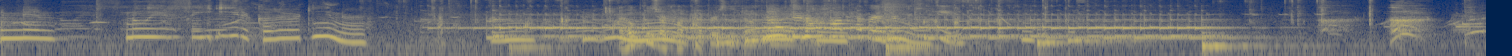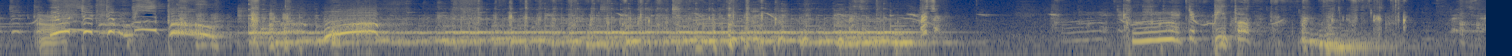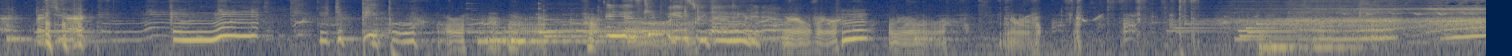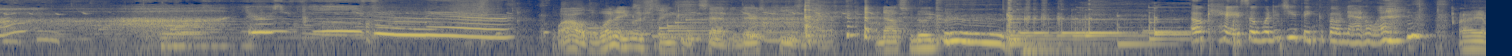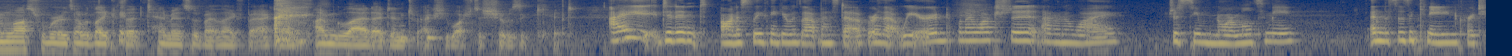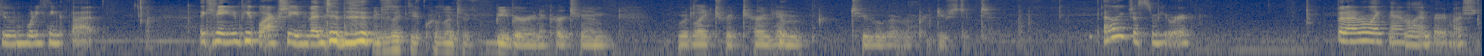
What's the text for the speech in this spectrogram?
and then no way to say eat it because they're dinner. I hope those are hot peppers in the dog. No, they're not hot peppers, they're peas. The people! Are you as confused as I am right now? There's peas in there! Wow, the one English thing that said there's peas in there. And now it's gonna be like, Okay, so what did you think about Nanalan? I am lost for words. I would like that 10 minutes of my life back. I'm glad I didn't actually watch this show as a kid. I didn't honestly think it was that messed up or that weird when I watched it. I don't know why. It just seemed normal to me. And this is a Canadian cartoon. What do you think of that? The Canadian people actually invented It this. is like the equivalent of Bieber in a cartoon. Would like to return him to whoever produced it. I like Justin Bieber. But I don't like Nanalan very much.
